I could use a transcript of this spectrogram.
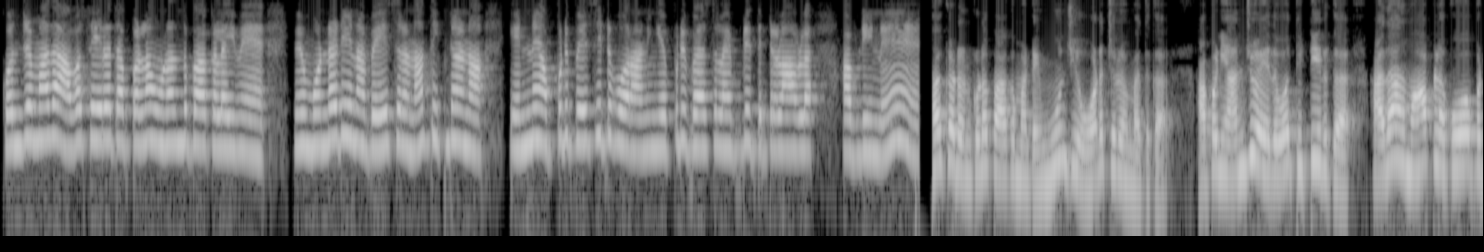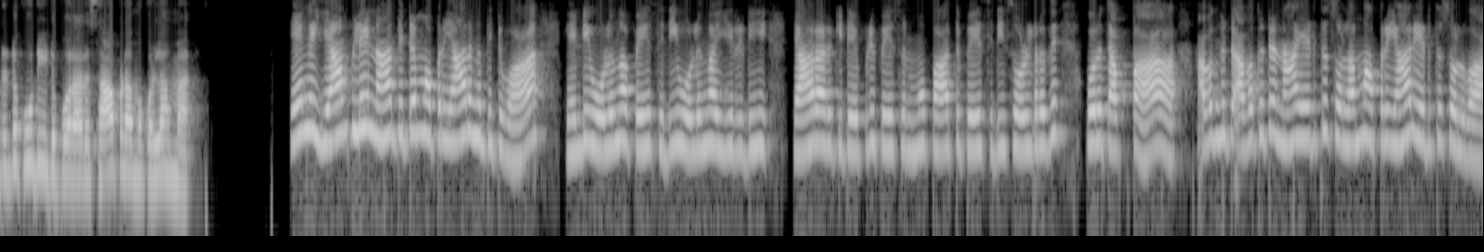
கொஞ்சமாவது அவ செய்யற தப்பெல்லாம் உணர்ந்து பார்க்கல இவன். இவன் பொண்டாட்டியை நான் பேசுகிறேன்னா திட்டானா என்ன அப்படி பேசிட்டு போறான் நீங்க எப்படி பேசலாம்? எப்படி திட்டலாம் அவளை? அப்படின்னு. கடன் கூட பார்க்க மாட்டேன். மூஞ்சியை உடச்சிடுவேன் பார்த்துக்க அப்போ நீ அஞ்சு எதுவோ திட்டிருக்க அதான் மாப்பிள்ளை கோவப்பட்டுட்டு கூட்டிட்டு போறாரு சாப்பிடாம கொள்ளாமல் ஏங்க என் பிள்ளைய நான் திட்டம் அப்புறம் யாருங்க திட்டுவா? ஏண்டி ஒழுங்கா பேசுடி ஒழுங்கா இருடி. யார் யார்கிட்ட எப்படி பேசணுமோ பார்த்து பேசுடி. சொல்றது ஒரு தப்பா? அவங்கிட்ட அவகிட்ட நான் எடுத்து சொல்லாம அப்புறம் யார் எடுத்து சொல்லுவா?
